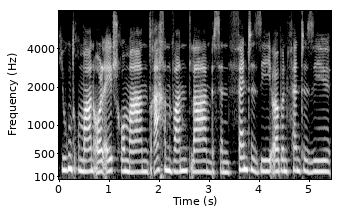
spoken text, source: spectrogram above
Jugendroman, All-Age-Roman, Drachenwandler, ein bisschen Fantasy, Urban Fantasy,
